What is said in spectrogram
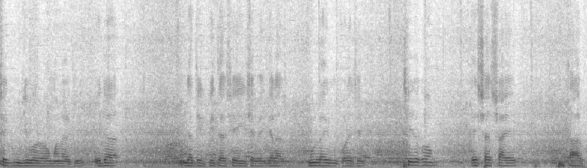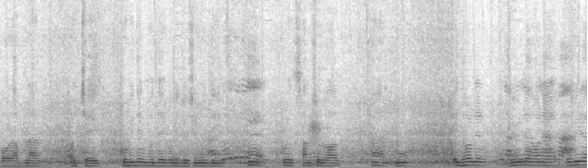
শেখ মুজিবুর রহমান আর কি, এটা জাতির পিতা সেই হিসেবে যারা মূল্যায়ন করেছেন। সেরকম এরশাদ সাহেব, তারপর আপনার হচ্ছে কবিদের মধ্যে কবি জসিমুদ্দিন হ্যাঁ কবি শামসুল হক হ্যাঁ এই ধরনের বিভিন্ন ধরনের কবিরা,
